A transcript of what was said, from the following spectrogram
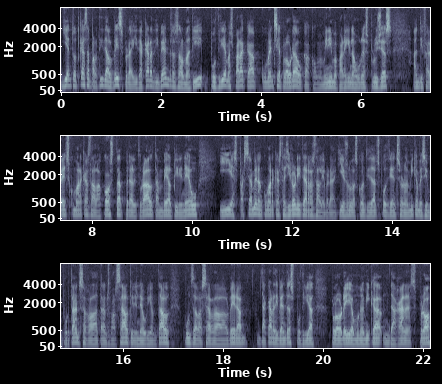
i en tot cas a partir del vespre i de cara a divendres al matí podríem esperar que comenci a ploure o que com a mínim apareguin algunes pluges en diferents comarques de la costa, prelitoral, també al Pirineu i especialment en comarques de Girona i Terres de l'Ebre. Aquí és on les quantitats podrien ser una mica més importants, serrada transversal, Pirineu Oriental, punts de la Serra de l'Albera. De cara a divendres podria ploure amb una mica de ganes, però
